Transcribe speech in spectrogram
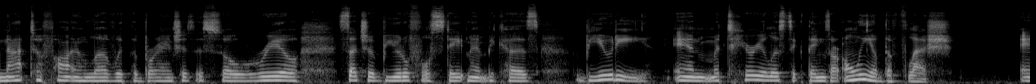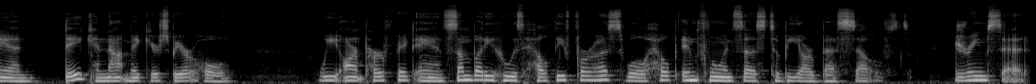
Not to fall in love with the branches is so real, such a beautiful statement because beauty and materialistic things are only of the flesh, and they cannot make your spirit whole. We aren't perfect, and somebody who is healthy for us will help influence us to be our best selves. Dream said,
